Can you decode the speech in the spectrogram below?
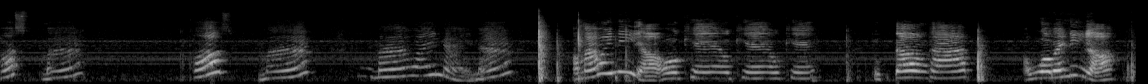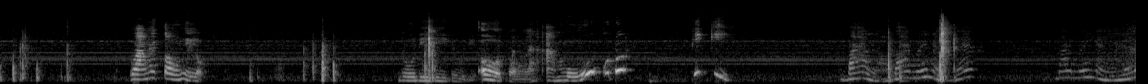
ฮอสม้าฮอสม้าม้าไว้ไหนนะ เอาม้าไว้นี่เหรอ โอเค โอเค โอเค ถูกต้องครับ เอาวัวไว้นี่เหรอ วางให้ตรงทีหลกดูดีดีดูดี โอ้ ตรงแล้ว อะ หมูกุดุดพิกกี้ บ้านเหรอ บ้านไว้ไหนนะ บ้านไว้ไหนนะ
